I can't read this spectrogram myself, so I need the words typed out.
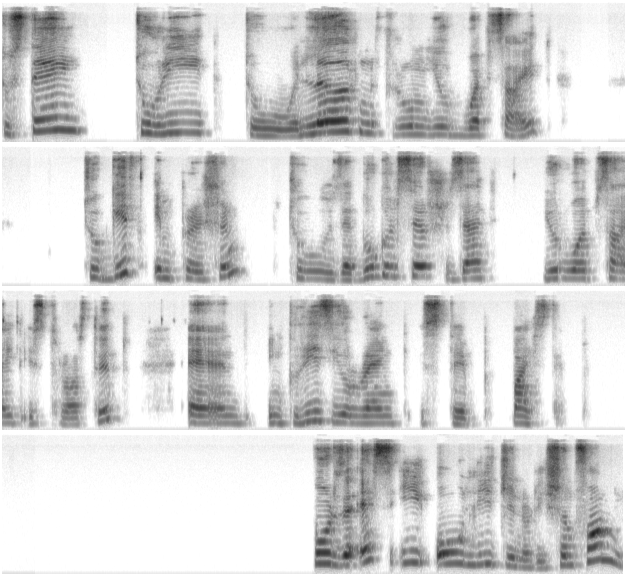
to stay, to read, to learn from your website, to give impression to the Google search that your website is trusted and increase your rank step by step. For the SEO lead generation funnel,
